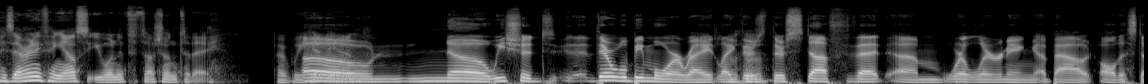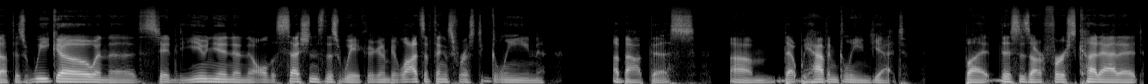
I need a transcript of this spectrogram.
Is there anything else that you wanted to touch on today? Have we oh no, we should. There will be more, right? Like there's Mhm. there's stuff that um, we're learning about all this stuff as we go, and the State of the Union, and the, all the sessions this week. There are going to be lots of things for us to glean about this um, that we haven't gleaned yet. But this is our first cut at it,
